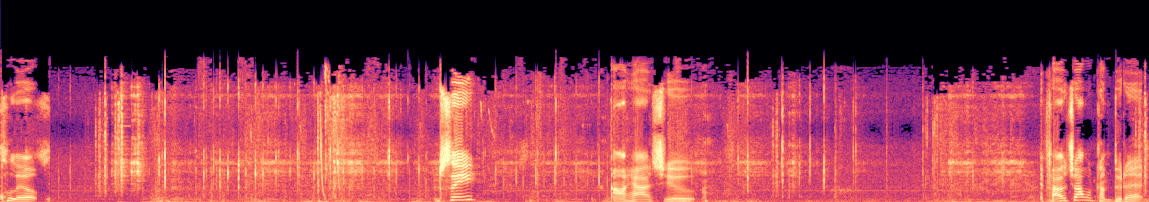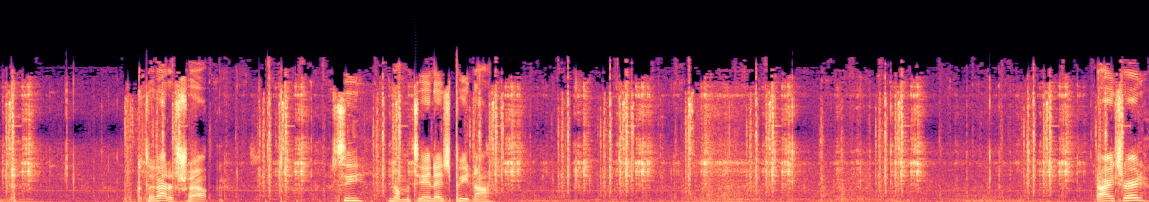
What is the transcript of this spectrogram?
Clip. See? I don't have to shoot. If I was you, I would come do that. Cause I got a trap. See? Number 10 HP now. Alright, Trade.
